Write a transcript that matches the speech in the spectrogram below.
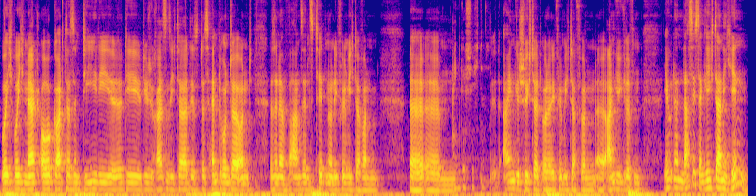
wo ich, wo ich merke, oh Gott, da sind die, die, die, die reißen sich da das, das Hemd runter und das sind ja Wahnsinnstitten und ich fühle mich davon äh, ähm, eingeschüchtert. eingeschüchtert oder ich fühle mich davon äh, angegriffen. Ja gut, dann lass ich dann gehe ich da nicht hin.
